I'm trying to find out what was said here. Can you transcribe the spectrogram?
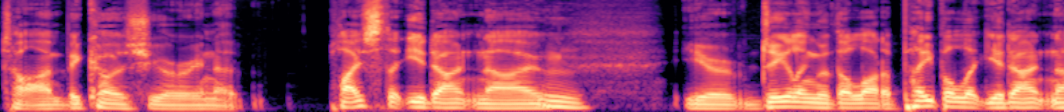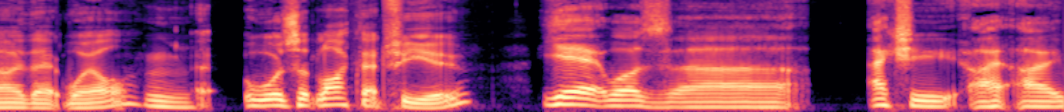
time because you're in a place that you don't know. Mm. You're dealing with a lot of people that you don't know that well. Mm. Uh, Was it like that for you? Yeah, it was. Uh, actually, I, I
